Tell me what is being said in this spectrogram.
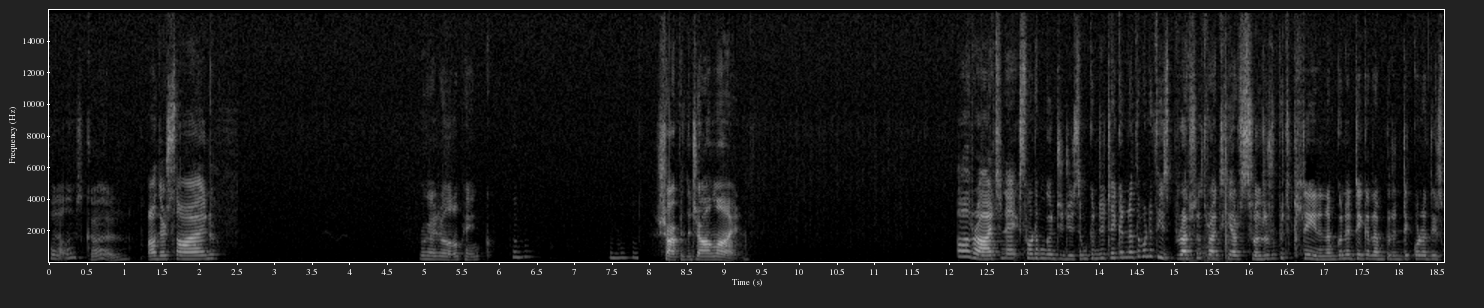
Oh, that looks good. Other side. We're going to do a little pink. Sharpen the jawline. Alright, next what I'm going to do is I'm going to take another one of these brushes right here. It's a little bit clean and I'm going to take it, I'm going to take one of these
